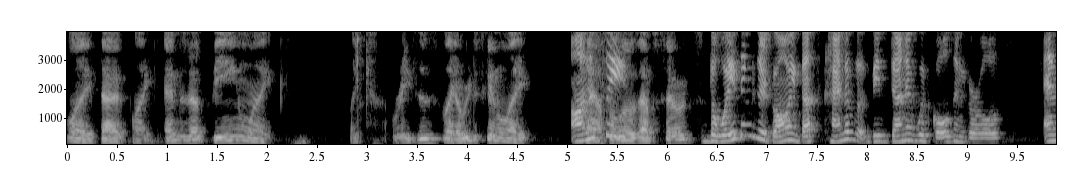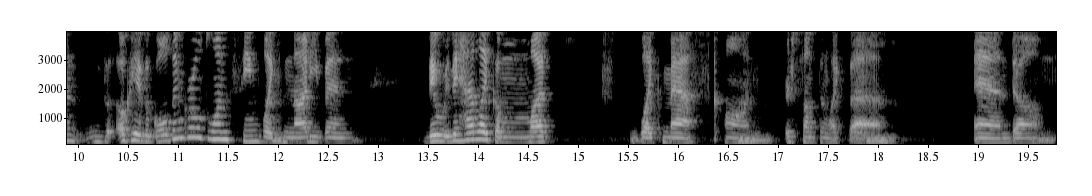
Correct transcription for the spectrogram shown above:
like that like ended up being like like racist? Like are we just gonna like honestly cancel those episodes? the way things are going? That's kind of they've done it with Golden Girls, and okay, the Golden Girls one seemed like Mm. not even they were they had like a mud like mask on Mm. or something like that. Mm, and um,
